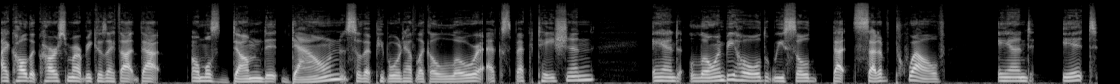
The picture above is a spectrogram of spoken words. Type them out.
I called it Car Smart because I thought that almost dumbed it down so that people would have like a lower expectation. And lo and behold, we sold that set of 12 and it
